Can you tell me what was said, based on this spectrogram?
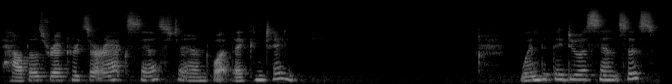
how those records are accessed and what they contain. When did they do a census?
